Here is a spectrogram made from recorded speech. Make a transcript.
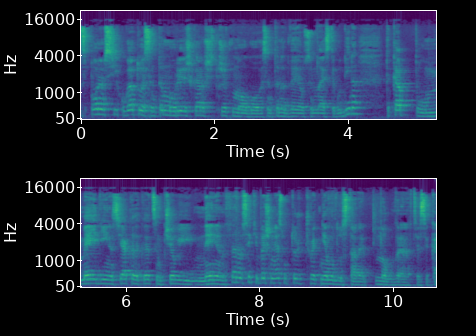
спомням си, когато есента Мауридеш караше изключително много голове, есента на 2018 година, така по медии, навсякъде, където съм чел и мнение на фена, всеки беше неясно, този човек няма да остане много време в ЦСК.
